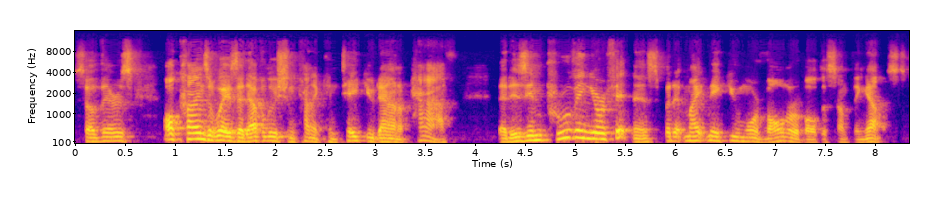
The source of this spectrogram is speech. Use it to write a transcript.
So there's all kinds of ways that evolution kind of can take you down a path that is improving your fitness, but it might make you more vulnerable to something else.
